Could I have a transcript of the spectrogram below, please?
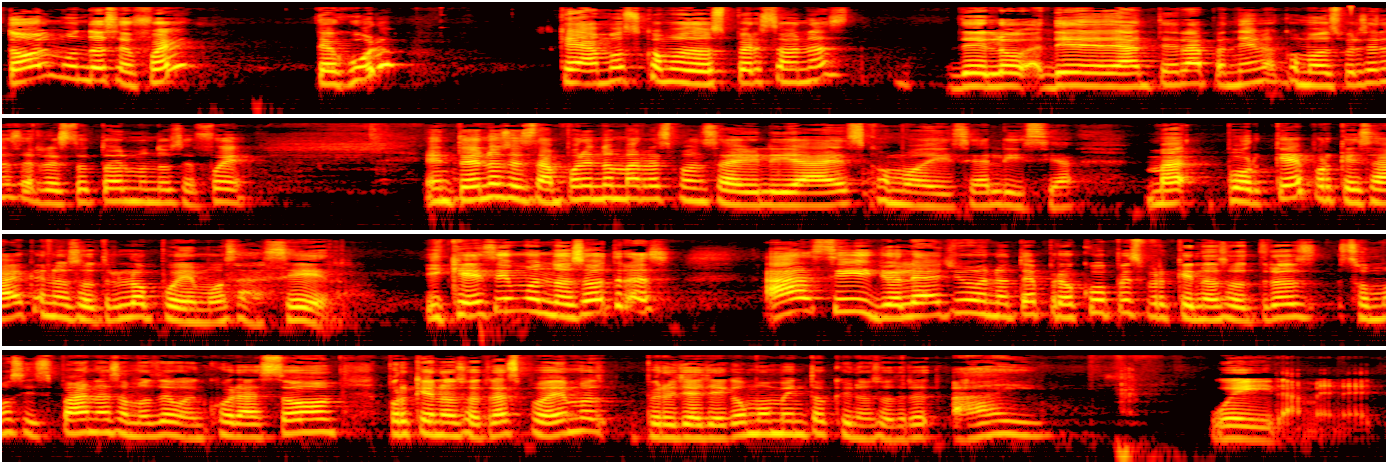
Todo el mundo se fue, te juro. Quedamos como dos personas de, lo, de antes de la pandemia, como dos personas, el resto todo el mundo se fue. Entonces nos están poniendo más responsabilidades, como dice Alicia. ¿Por qué? Porque sabe que nosotros lo podemos hacer. ¿Y qué decimos nosotras? Ah, sí, yo le ayudo, no te preocupes porque nosotros somos hispanas, somos de buen corazón, porque nosotras podemos, pero ya llega un momento que nosotras, ay, wait a minute.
